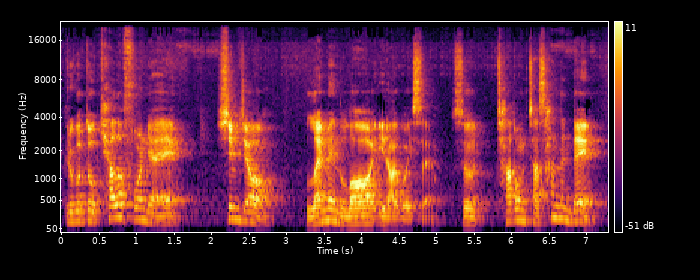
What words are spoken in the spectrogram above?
그리고 또 캘리포니아에 심지어 lemon law이라고 있어요. 그래서 자동차 샀는데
